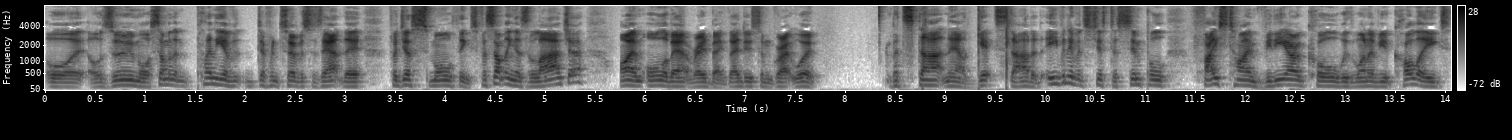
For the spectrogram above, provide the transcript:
or, or Zoom or some of them, plenty of different services out there for just small things. For something that's larger, I'm all about Redback. They do some great work. But start now, get started. Even if it's just a simple FaceTime video call with one of your colleagues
